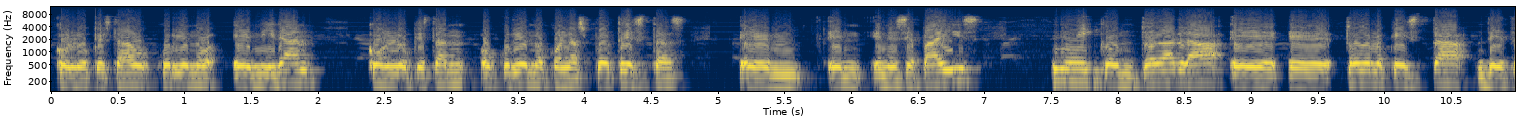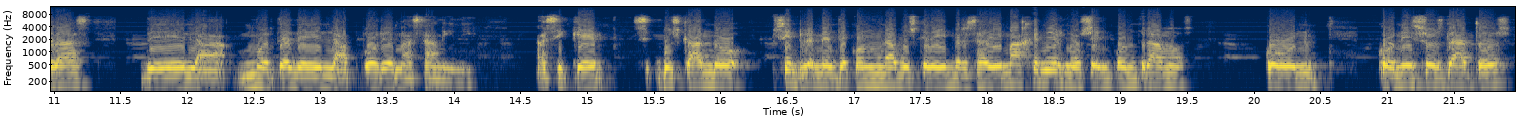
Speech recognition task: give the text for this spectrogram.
con lo que está ocurriendo en Irán, con lo que están ocurriendo con las protestas eh, en, en, ese país, ni con toda la, eh, eh, todo lo que está detrás de la muerte de la pobre Masamini. Así que buscando simplemente con una búsqueda inversa de imágenes nos encontramos con, con esos datos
